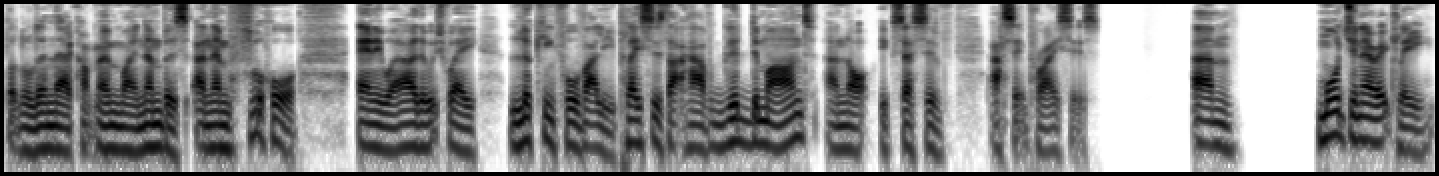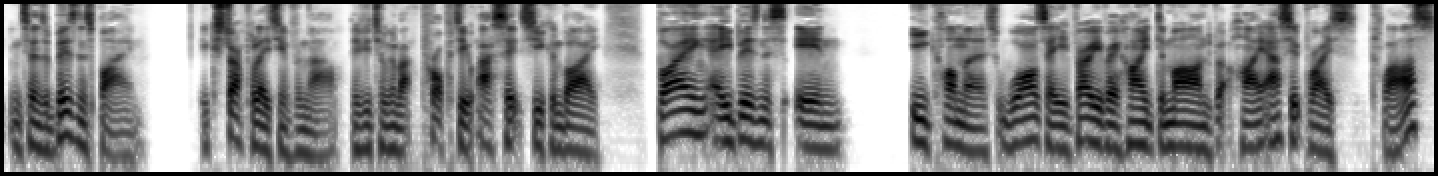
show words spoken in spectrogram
bundled in there. I can't remember my numbers. And then four, anyway, either which way, looking for value, places that have good demand and not excessive asset prices. Um, more generically, in terms of business buying, extrapolating from that, if you're talking about property or assets you can buy, buying a business in e-commerce was a very, very high demand, but high asset price class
